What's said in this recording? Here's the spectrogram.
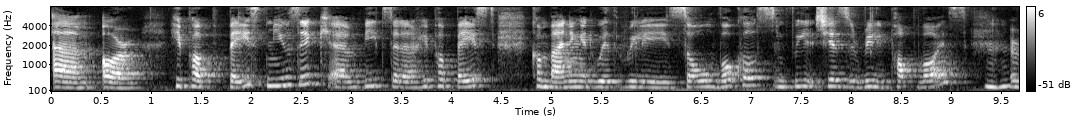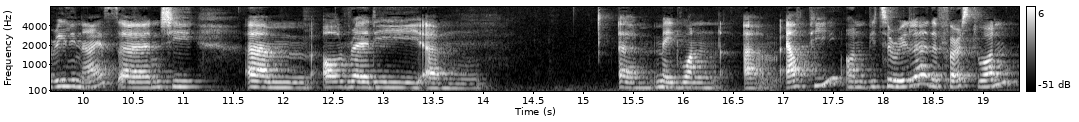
um, or hip hop based music, um, beats that are hip hop based, combining it with really soul vocals. And really, she has a really pop voice, Mhm. uh, really nice. Uh, and she um, already um, made one um, LP on Beatzarilla, the first one.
